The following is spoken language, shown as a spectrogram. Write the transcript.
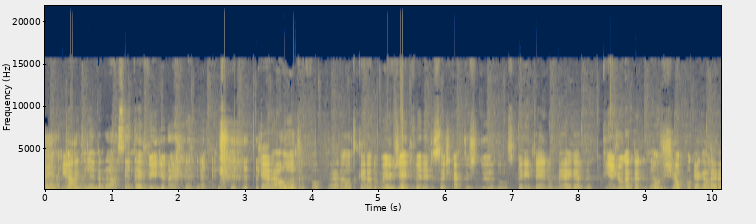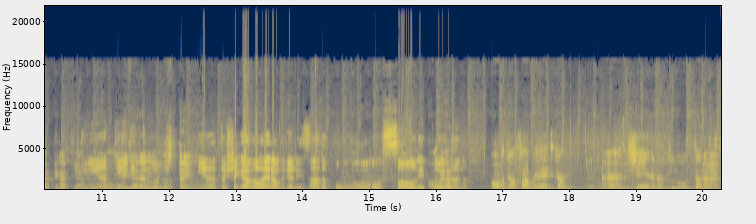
ideia, pouquinho, a cara. gente lembra da Center Video, né? que era outro, pô. Era outro que era do mesmo jeito, vendendo seus cartuchos do, do Super Nintendo, Mega. Tinha jogo até do Neo Geo, porque a galera pirateava. Tinha, Era um tinha de tudo. extremo. Tinha, tu chegava lá, era organizada por console, por Olha. ano. Ordem alfabética, é, gênero de luta, né?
